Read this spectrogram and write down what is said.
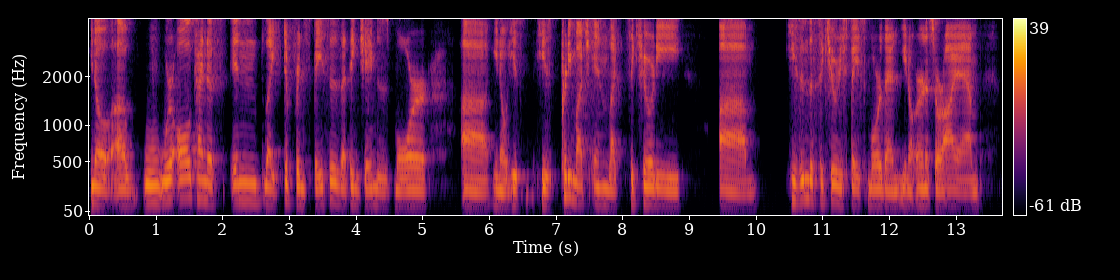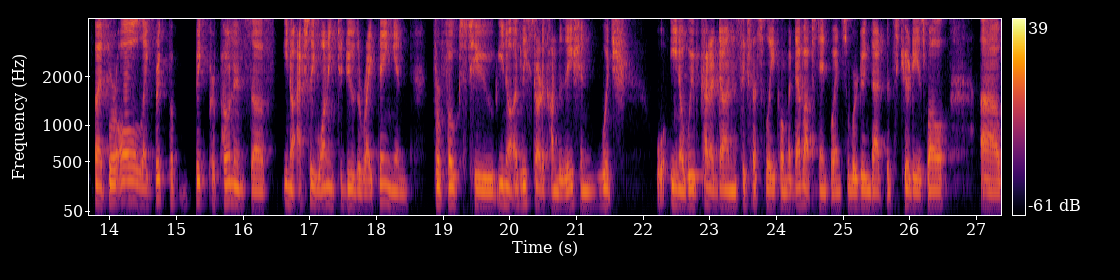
you know we're all kind of in like different spaces. I think James is more you know he's he's pretty much in like security. Um, he's in the security space more than you know Ernest or I am but we're all like big big proponents of you know actually wanting to do the right thing and for folks to you know at least start a conversation which you know we've kind of done successfully from a devops standpoint so we're doing that with security as well. Uh,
